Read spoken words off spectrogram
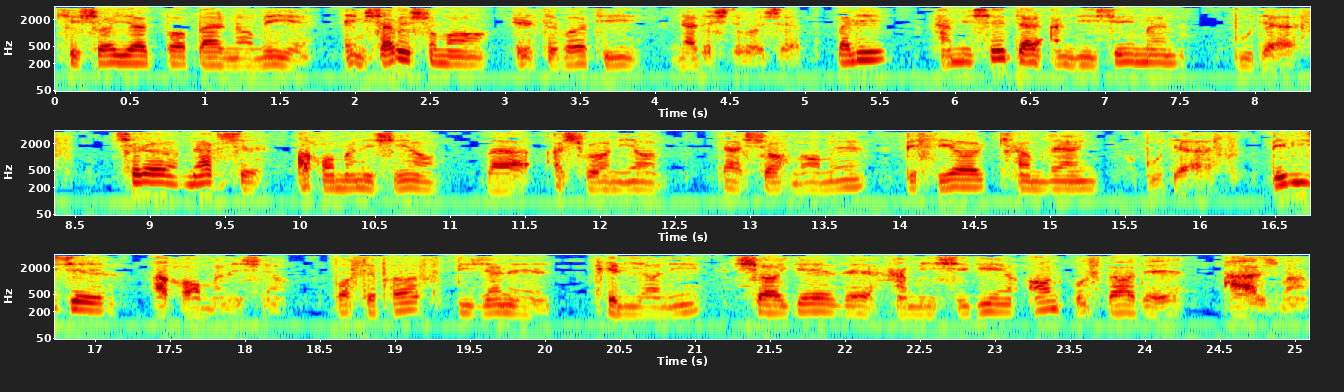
که شاید با برنامه امشب شما ارتباطی نداشته باشد. ولی همیشه در اندیشه من بوده است. چرا نقش اخامنشیان و اشوانیان در شاهنامه بسیار کمرنگ بوده است؟ به ویژه اخامنشیان با سپاس بیژن تلیانی شاگرد همیشگی آن استاد ارجمند.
